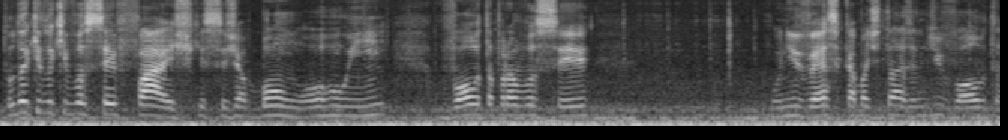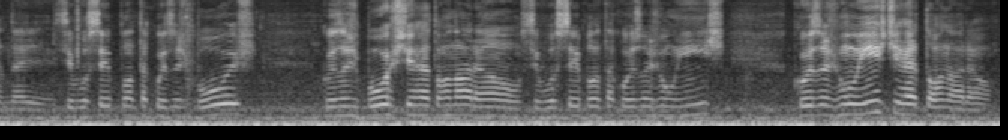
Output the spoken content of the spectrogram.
tudo aquilo que você faz, que seja bom ou ruim, volta para você. O universo acaba te trazendo de volta, né? Se você planta coisas boas, coisas boas te retornarão. Se você planta coisas ruins, coisas ruins te retornarão.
